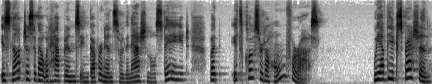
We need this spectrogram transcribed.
is not just about what happens in governance or the national stage, but it's closer to home for us. We have the expression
